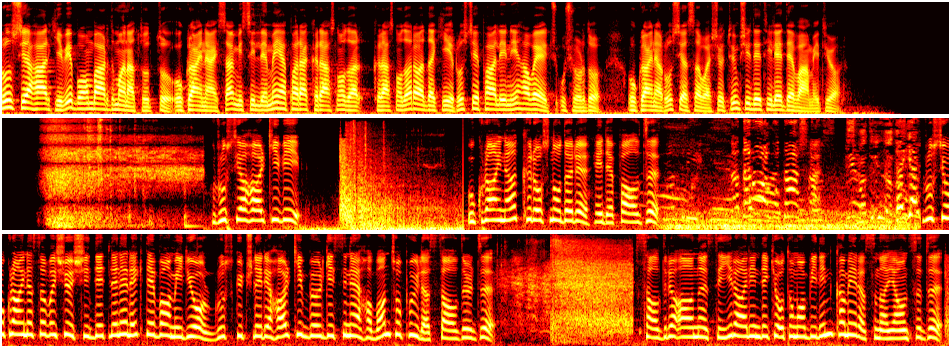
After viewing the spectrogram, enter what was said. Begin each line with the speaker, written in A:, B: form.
A: Rusya Harkiv'i bombardımana tuttu. Ukrayna ise misilleme yaparak Krasnodar, Krasnodarova'daki Rus cephaleni havaya uçurdu. Ukrayna-Rusya savaşı tüm şiddetiyle devam ediyor.
B: Rusya Harkiv'i, Ukrayna Krasnodar'ı hedef aldı. Rusya-Ukrayna savaşı şiddetlenerek devam ediyor. Rus güçleri Harkiv bölgesine havan topuyla saldırdı. Saldırı anı seyir halindeki otomobilin kamerasına yansıdı.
